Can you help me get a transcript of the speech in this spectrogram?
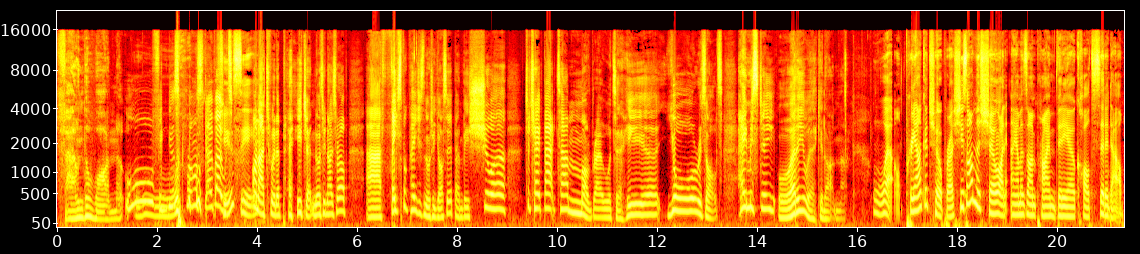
found the one? Ooh, fingers crossed. Go vote Juicy. on our Twitter page at Naughty Nice Rob, our Facebook page is Naughty Gossip, and be sure to check back tomorrow to hear your results. Hey, Misty, what are you working on? Well, Priyanka Chopra, she's on this show on Amazon Prime Video called Citadel.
